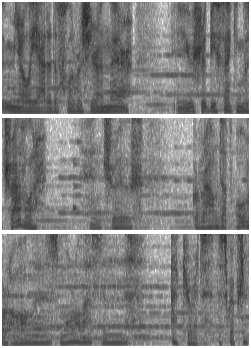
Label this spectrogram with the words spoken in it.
merely added a flourish here and there. You should be thanking the Traveler. In truth, ground up overhaul is more or less an accurate description.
